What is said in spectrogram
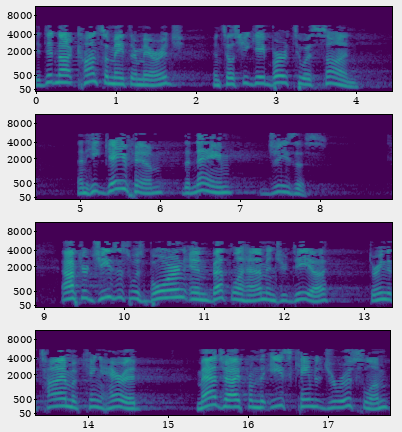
He did not consummate their marriage until she gave birth to a son, and he gave him the name Jesus. After Jesus was born in Bethlehem in Judea, during the time of King Herod, Magi from the east came to Jerusalem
